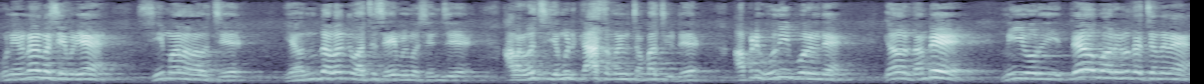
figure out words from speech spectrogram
உன்னை என்ன செய்ய முடியும்? சீமான வச்சு எந்த அளவுக்கு வச்சு செய்ய முடியுமோ செஞ்சு அவரை வச்சு எப்படி காசை மாதிரி சம்பாதிச்சுக்கிட்டு அப்படி ஒதுங்கி போயிருந்தேன். ஒரு தம்பி நீ ஒரு தேவமாறு இருந்த சேர்ந்தவன்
